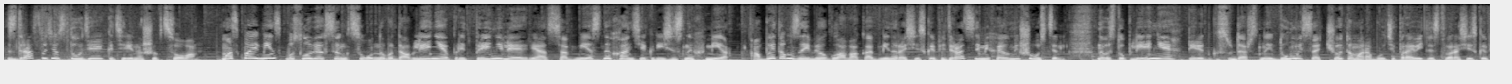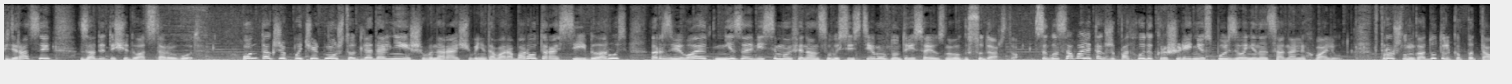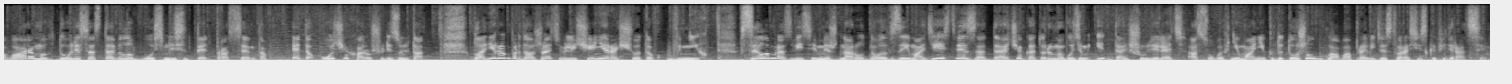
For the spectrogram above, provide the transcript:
Здравствуйте, в студии Екатерина Шевцова. Москва и Минск в условиях санкционного давления предприняли ряд совместных антикризисных мер. Об этом заявил глава Кабмина Российской Федерации Михаил Мишустин на выступлении перед Государственной Думой с отчетом о работе правительства Российской Федерации за 2022 год. Он также подчеркнул, что для дальнейшего наращивания товарооборота Россия и Беларусь развивают независимую финансовую систему внутри союзного государства. Согласовали также подходы к расширению использования национальных валют. В прошлом году только по товарам их доля составила 85%. Это очень хороший результат. Планируем продолжать увеличение расчетов в них. В целом, развитие международного взаимодействия – задача, которой мы будем и дальше уделять особое внимание, подытожил глава правительства Российской Федерации.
